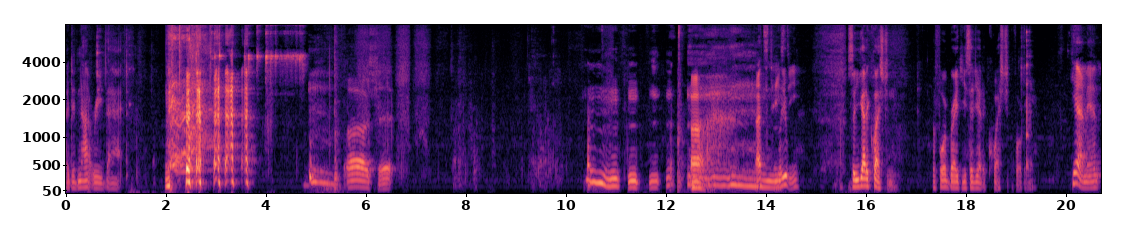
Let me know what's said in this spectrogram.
I did not read that. oh shit. Ugh, that's mm, What tasty. So you got a question before break? You said you had a question for me. Yeah, man.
